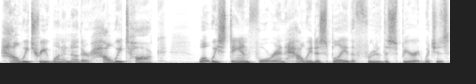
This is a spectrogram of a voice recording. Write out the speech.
how we treat one another, how we talk, what we stand for, and how we display the fruit of the Spirit, which is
